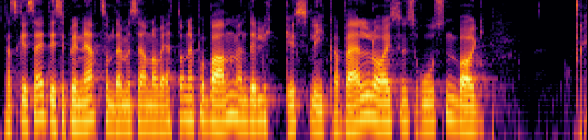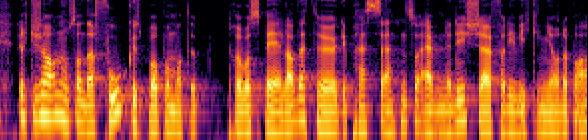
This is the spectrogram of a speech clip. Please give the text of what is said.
hva skal jeg si, disiplinert som det vi ser når Veton er på banen, men det lykkes likevel. Og jeg syns Rosenborg virker ikke å ha noe sånn der fokus på på en måte prøve å spille av dette høye presset. Enten så evner de ikke fordi Viking gjør det bra,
